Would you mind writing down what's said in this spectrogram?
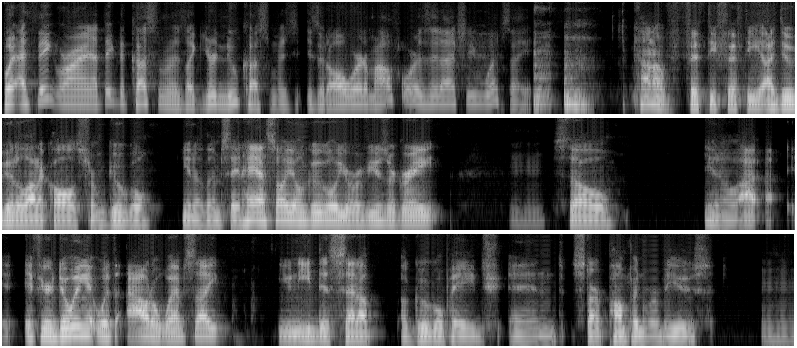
But I think Ryan, I think the customers, like your new customers, is it all word of mouth or is it actually website? kind of 50 50. I do get a lot of calls from Google, you know, them saying, Hey, I saw you on Google. Your reviews are great. Mm-hmm. So, you know, I, I- if you're doing it without a website, you need to set up a Google page and start pumping reviews. Mm-hmm.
